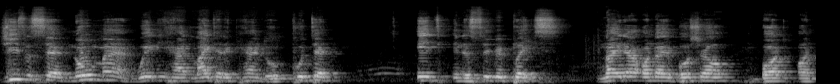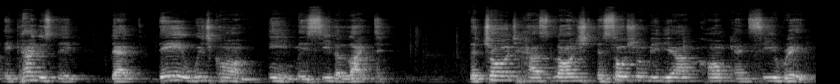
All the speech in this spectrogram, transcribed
Jesus said, No man, when he had lighted a candle, put it in a secret place, neither under a bushel, but on a candlestick, that they which come in may see the light. The church has launched a social media come and see raid.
